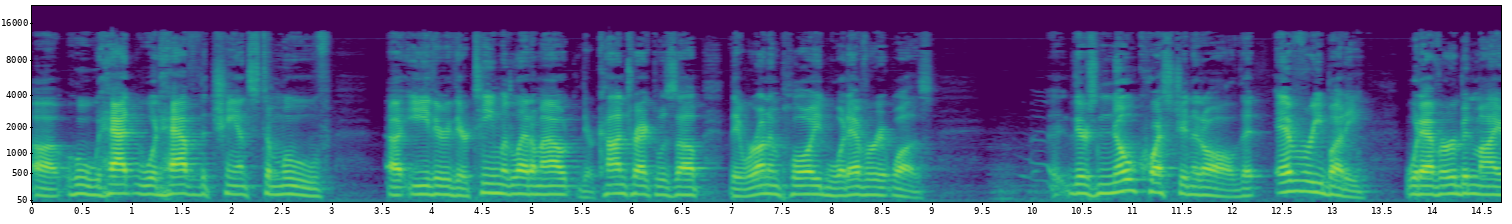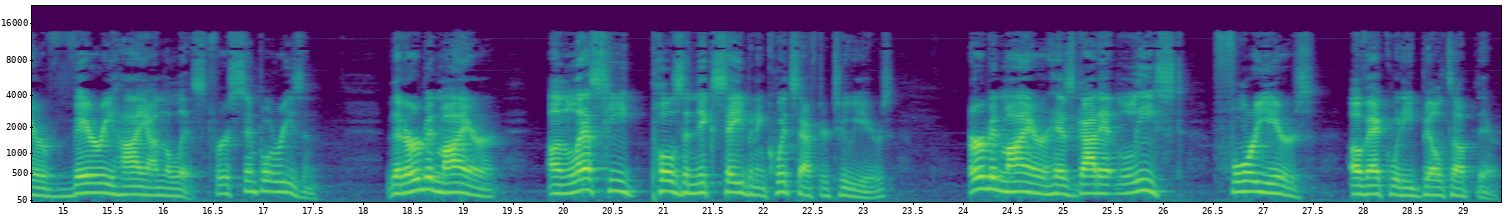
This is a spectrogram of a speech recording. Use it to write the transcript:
uh, who had would have the chance to move, uh, either their team would let them out, their contract was up, they were unemployed, whatever it was. There's no question at all that everybody would have Urban Meyer very high on the list for a simple reason that Urban Meyer, unless he pulls a Nick Saban and quits after two years, Urban Meyer has got at least four years of equity built up there.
